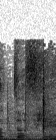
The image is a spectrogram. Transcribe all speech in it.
what the future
